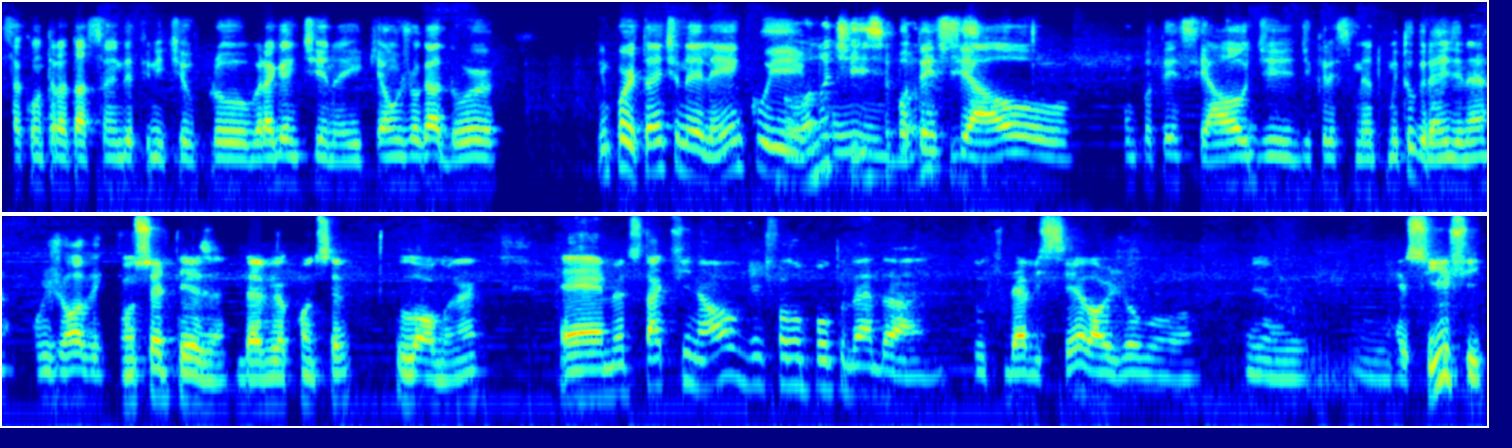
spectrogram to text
essa contratação em definitivo para o Bragantino aí, que é um jogador importante no elenco e notícia, um potencial um potencial de, de crescimento muito grande, né? Um jovem. Com certeza, deve acontecer logo, né? É, meu destaque final, a gente falou um pouco né, da, do que deve ser lá o jogo em, em Recife.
